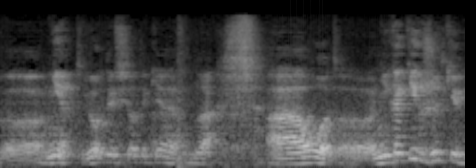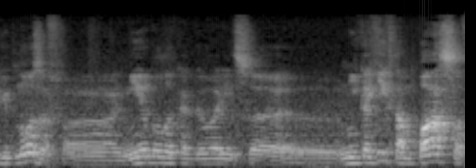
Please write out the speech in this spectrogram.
э, нет, твердые все-таки, да. А вот, э, никаких жидких гипнозов э, не было, как говорится, никаких там пасов,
